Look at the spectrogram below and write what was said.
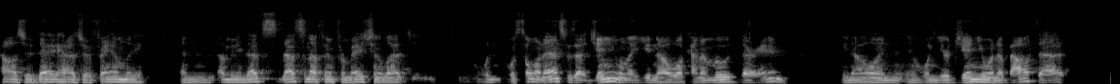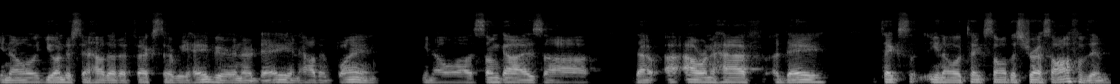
how's your day? How's your family? And I mean, that's that's enough information let when when someone answers that genuinely, you know what kind of mood they're in. You know, and and when you're genuine about that, you know, you understand how that affects their behavior in their day and how they're playing. You know, uh, some guys uh, that hour and a half a day takes you know it takes all the stress off of them.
